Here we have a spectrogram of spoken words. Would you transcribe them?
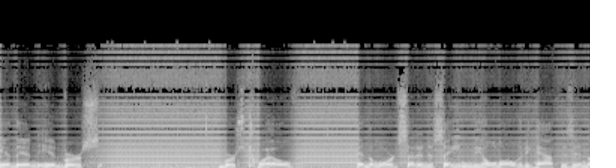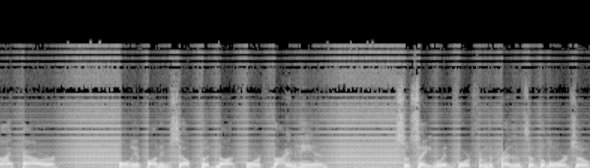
And then in verse verse 12, and the Lord said unto Satan, Behold, all that he hath is in thy power, only upon himself put not forth thine hand. So Satan went forth from the presence of the Lord. So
